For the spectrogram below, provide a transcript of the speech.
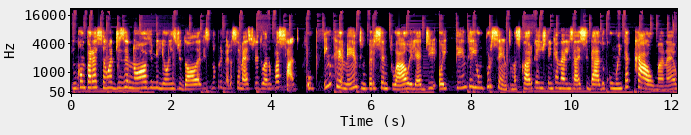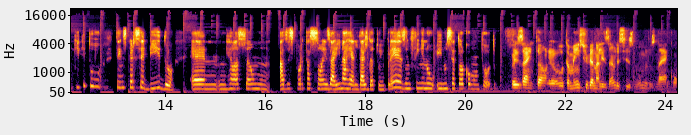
em comparação a 19 milhões de dólares no primeiro semestre do ano passado. O incremento em percentual ele é de 81%, mas claro que a gente tem que analisar esse dado com muita calma, né? O que que tu tens percebido é, em relação às exportações aí na realidade da tua empresa, enfim, e no, e no setor como um todo? Pois é, então, eu também estive analisando esses números, né, com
